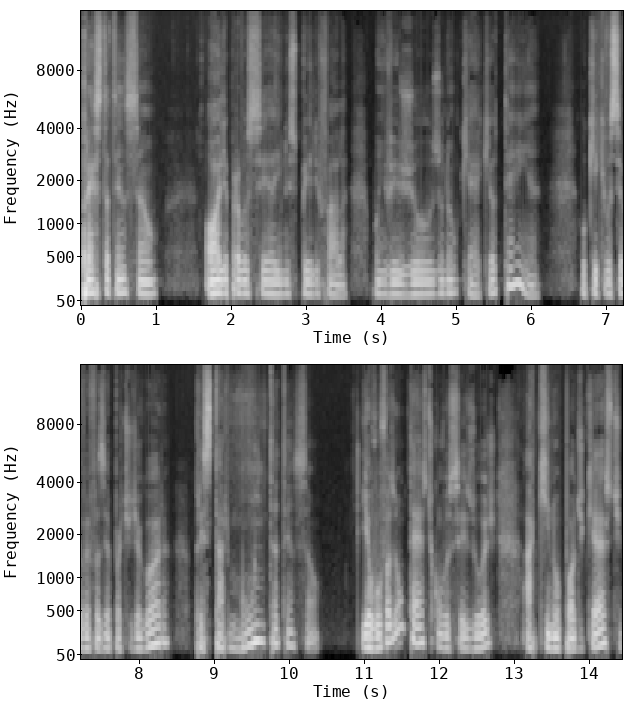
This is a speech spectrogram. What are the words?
Presta atenção. Olha para você aí no espelho e fala: O invejoso não quer que eu tenha. O que, que você vai fazer a partir de agora? Prestar muita atenção. E eu vou fazer um teste com vocês hoje, aqui no podcast.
